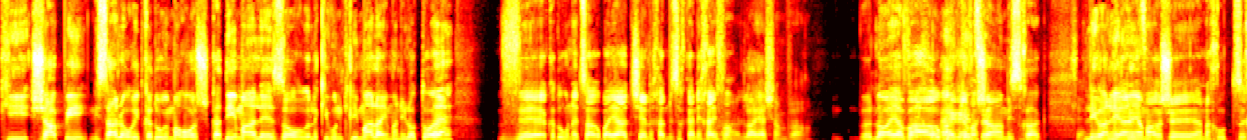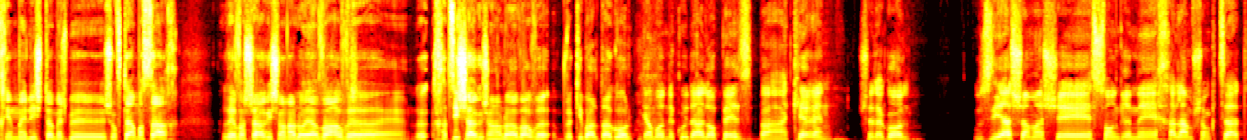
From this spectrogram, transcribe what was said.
כי שפי ניסה להוריד כדור עם הראש קדימה לאזור, לכיוון קלימאלה, אם אני לא טועה, והכדור נעצר ביד של אחד משחקני חיפה. לא היה שם ור. לא היה ור ברבע. שעה המשחק. כן. לירן ליאני. אמר שאנחנו צריכים להשתמש בשופטי המסך. רבע שעה ראשונה לא היה ור, חצי שעה ראשונה לא היה ור, וקיבלת גול. גם עוד נקודה, לופז, בקרן של הגול. הוא זיהה שם שסונגרן אה, חלם שם קצת,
